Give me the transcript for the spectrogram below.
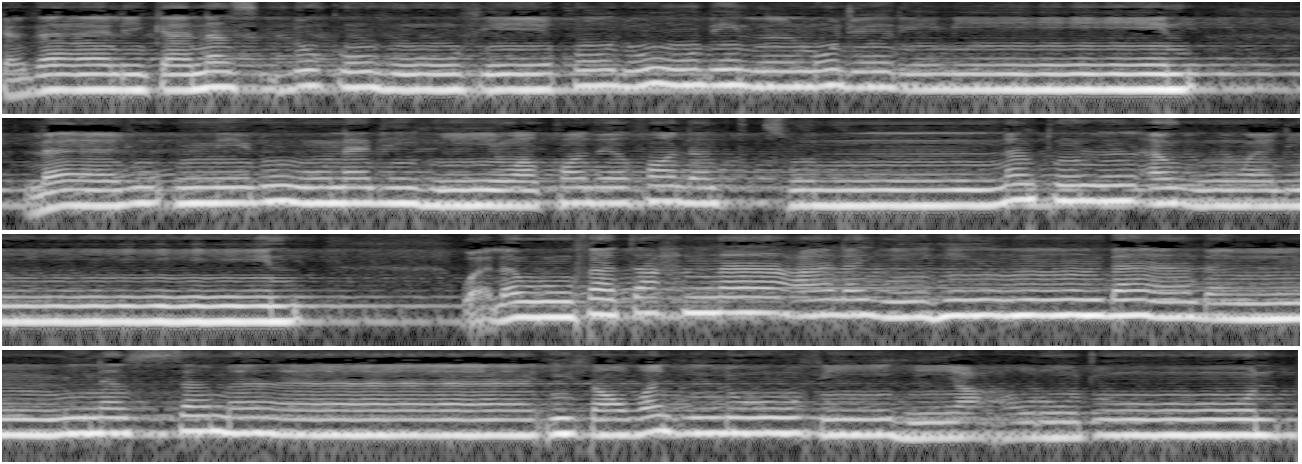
كذلك نسلكه في قلوب المجرمين. لا يؤمنون به وقد خلت سنة الأولين. ولو فتحنا عليهم بابا من السماء فظلوا فيه يعرجون.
